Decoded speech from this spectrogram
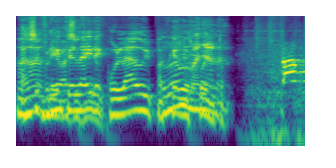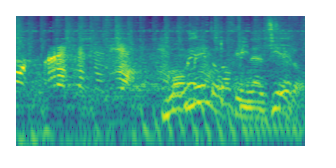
Ajá, hace frío. hace el aire colado y pa' Nos qué vemos les mañana. cuento. Vamos, réjete bien. Momento financiero.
